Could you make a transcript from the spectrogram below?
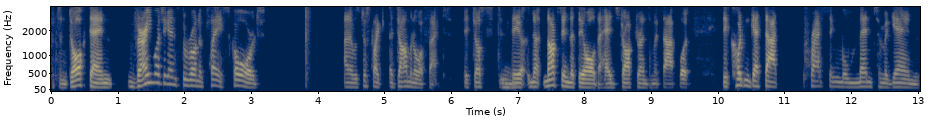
but Dundalk then very much against the run of play scored, and it was just like a domino effect. It just mm. they not saying that they all the heads dropped or anything like that, but they couldn't get that pressing momentum again,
